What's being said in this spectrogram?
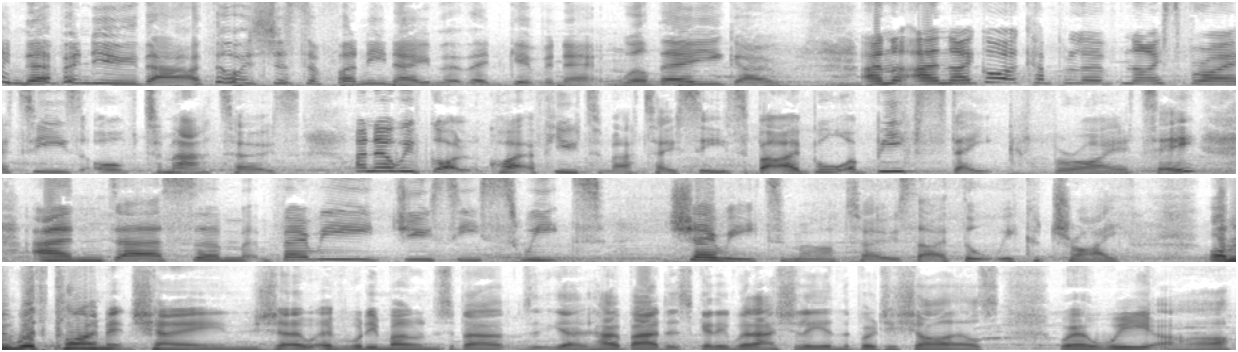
I never knew that. I thought it was just a funny name that they'd given it. Well, there you go. And and I got a couple of nice varieties of tomatoes. I know we've got quite a few tomato seeds, but I bought a beefsteak variety and uh, some very juicy, sweet cherry tomatoes that I thought we could try. I mean, with climate change, uh, everybody moans about you know, how bad it's getting, but actually, in the British Isles, where we are,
